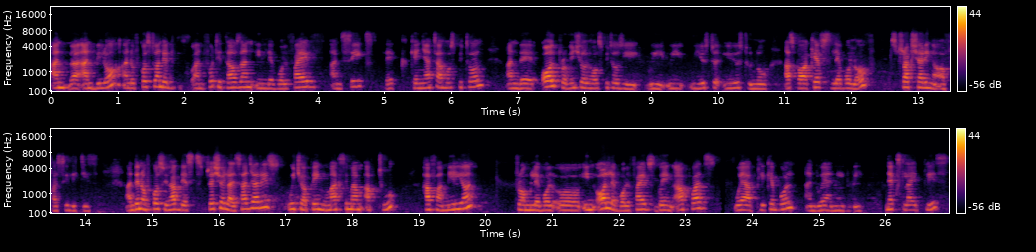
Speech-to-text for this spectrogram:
and uh, and below and of course 240,000 in level five and six like Kenyatta Hospital and the all provincial hospitals we, we, we, used to used to know as per KEPH's level of structuring our facilities. And then of course you have the specialized surgeries, which are paying maximum up to half a million from level uh, in all level fives going upwards where applicable and where need be. Next slide, please.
